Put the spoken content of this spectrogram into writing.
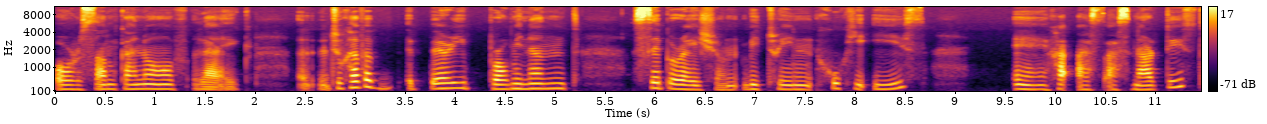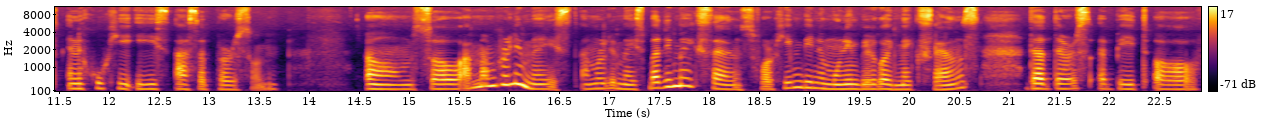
or some kind of like uh, to have a, a very prominent separation between who he is uh, as, as an artist and who he is as a person. Um, so I'm, I'm really amazed. I'm really amazed. But it makes sense. For him being a moon in Virgo, it makes sense that there's a bit of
